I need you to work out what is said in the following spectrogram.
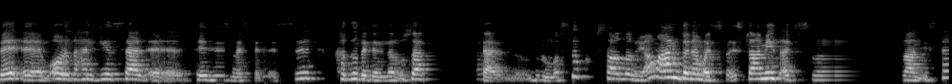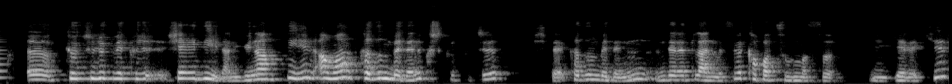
Ve e, orada hani cinsel e, tevriz meselesi, kadın bedeninden uzak durulması kutsallanıyor. Ama aynı dönem açısından, İslamiyet açısından ise e, kötülük ve şey değil, hani günah değil ama kadın bedeni kışkırtıcı, işte kadın bedeninin denetlenmesi ve kapatılması gerekir.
